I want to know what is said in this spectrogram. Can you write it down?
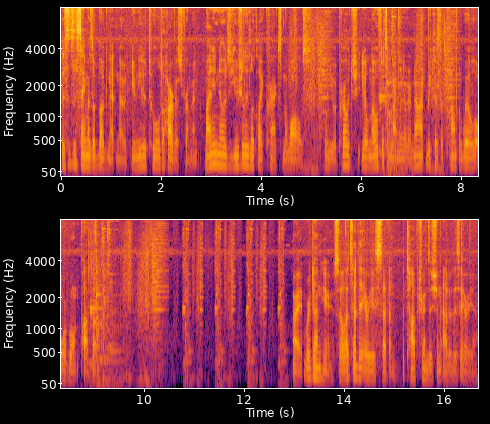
This is the same as a bug net node, you need a tool to harvest from it. Mining nodes usually look like cracks in the walls. When you approach, you'll know if it's a mining node or not because the prompt will or won't pop up. Alright, we're done here, so let's head to Area 7, the top transition out of this area.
